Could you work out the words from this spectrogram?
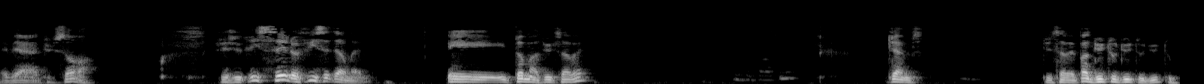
eh bien, tu le sauras. Jésus-Christ, c'est le Fils éternel. Et Thomas, tu le savais? James, tu ne savais pas du tout, du tout, du tout.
